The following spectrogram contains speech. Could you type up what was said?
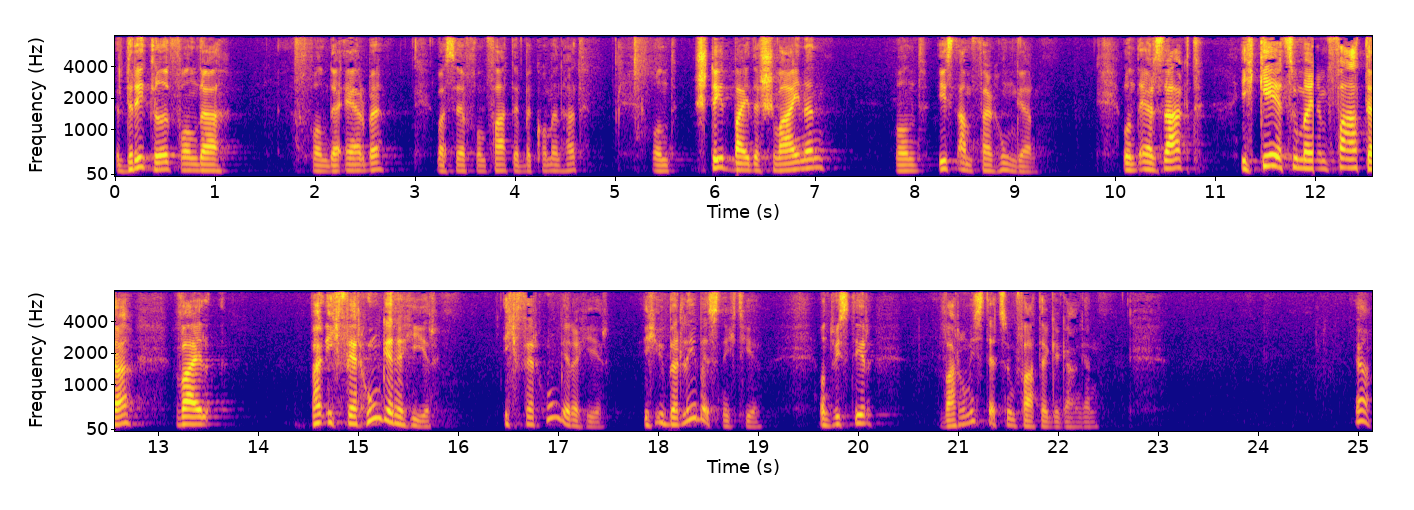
Drittel von der, von der Erbe, was er vom Vater bekommen hat, und steht bei den Schweinen und ist am Verhungern. Und er sagt, ich gehe zu meinem Vater, weil, weil ich verhungere hier. Ich verhungere hier. Ich überlebe es nicht hier. Und wisst ihr, Warum ist er zum Vater gegangen? Ja,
